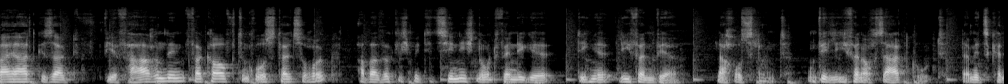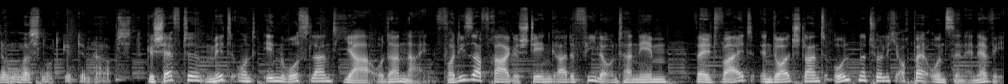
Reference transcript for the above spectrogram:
Bayer hat gesagt, wir fahren den Verkauf zum Großteil zurück, aber wirklich medizinisch notwendige Dinge liefern wir nach Russland. Und wir liefern auch Saatgut, damit es keine Hungersnot gibt im Herbst. Geschäfte mit und in Russland, ja oder nein? Vor dieser Frage stehen gerade viele Unternehmen weltweit, in Deutschland und natürlich auch bei uns in NRW.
